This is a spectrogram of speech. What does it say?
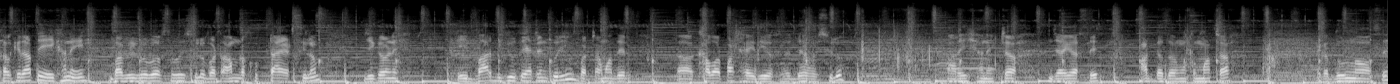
কালকে রাতে এখানে বার্বিকিউর ব্যবস্থা হয়েছিল বাট আমরা খুব টায়ার্ড ছিলাম। যে কারণে এই বারবিকিউতে অ্যাটেন্ড করি বাট আমাদের খাবার পাঠিয়ে দিয়ে দেওয়া হয়েছিল। আর এইখানে একটা জায়গা আছে আড্ডা দেওয়ার মতো মাচা। একটা দোলনাও আছে।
